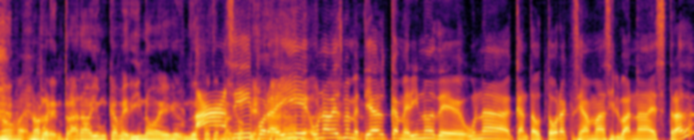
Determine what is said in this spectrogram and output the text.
No, no por entrar hay un camerino eh, después de Ah, mal sí, por ahí una vez me metí al camerino de una cantautora que se llama Silvana Estrada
